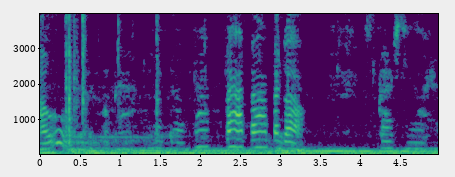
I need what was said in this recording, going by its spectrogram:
Oh, okay ba, ba, ba. Scars to not have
